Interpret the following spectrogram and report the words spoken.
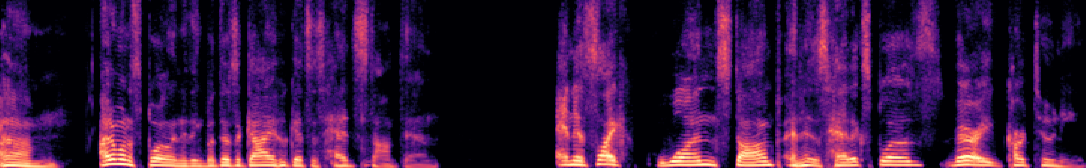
um I don't want to spoil anything, but there's a guy who gets his head stomped in. And it's like one stomp and his head explodes. Very cartoony.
